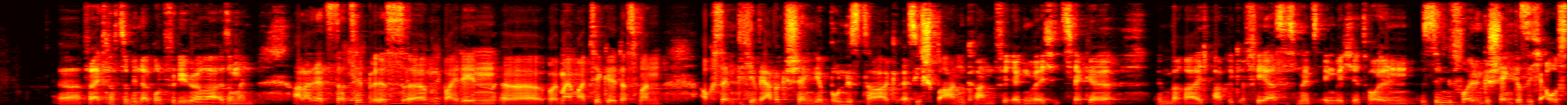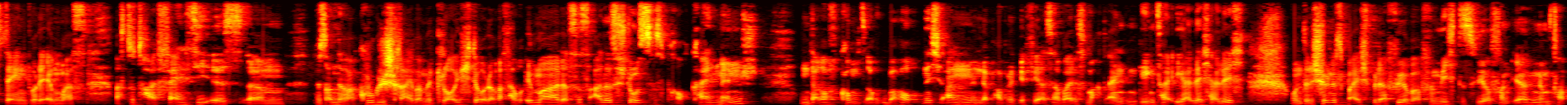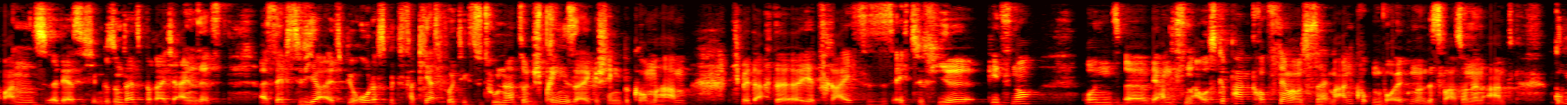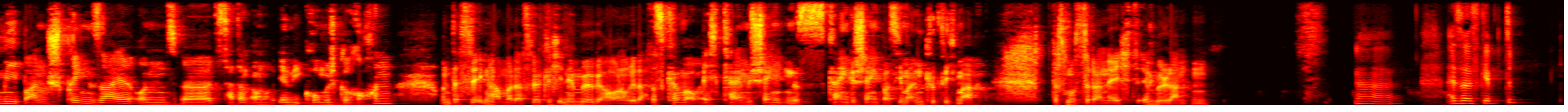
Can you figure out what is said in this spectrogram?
äh, vielleicht noch zum Hintergrund für die Hörer. Also mein allerletzter ja, Tipp ist ähm, bei den äh, bei meinem Artikel, dass man auch sämtliche Werbegeschenke im Bundestag äh, sich sparen kann für irgendwelche Zwecke im Bereich Public Affairs, dass man jetzt irgendwelche tollen sinnvollen Geschenke sich ausdenkt oder irgendwas, was total fancy ist, ähm, besonderer Kugelschreiber mit Leuchte oder was auch immer. Das ist alles Schluss. Das braucht kein Mensch. Und darauf kommt es auch überhaupt nicht an in der Public Affairs Arbeit. Es macht einen im Gegenteil eher lächerlich. Und ein schönes Beispiel dafür war für mich, dass wir von irgendeinem Verband, äh, der sich im Gesundheitsbereich einsetzt, als selbst wir als Büro, das mit Verkehrspolitik zu tun hat, so ein Springseil geschenkt bekommen haben. Ich mir dachte, äh, jetzt reicht's, das ist echt zu viel, geht's noch? Und äh, wir haben das dann ausgepackt, trotzdem, weil wir uns das halt mal angucken wollten. Und es war so eine Art Gummiband-Springseil und äh, das hat dann auch noch irgendwie komisch gerochen. Und deswegen haben wir das wirklich in den Müll gehauen und gedacht, das können wir auch echt keinem schenken. Das ist kein Geschenk, was jemanden glücklich macht. Das musste dann echt im Müll landen. Ah, also es gibt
